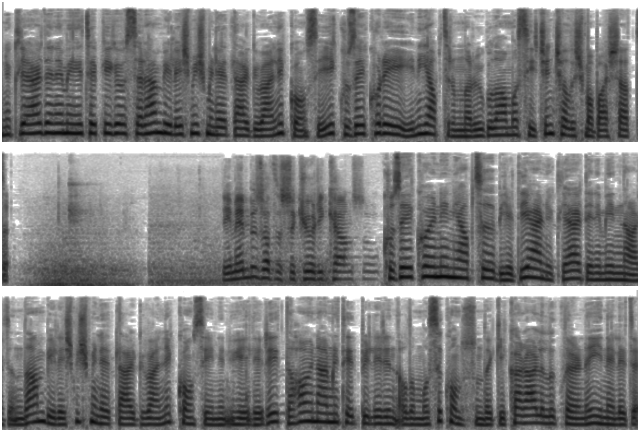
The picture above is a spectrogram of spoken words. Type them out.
Nükleer denemeye tepki gösteren Birleşmiş Milletler Güvenlik Konseyi, Kuzey Kore'ye yeni yaptırımlar uygulanması için çalışma başlattı. Kuzey Kore'nin yaptığı bir diğer nükleer denemenin ardından Birleşmiş Milletler Güvenlik Konseyi'nin üyeleri daha önemli tedbirlerin alınması konusundaki kararlılıklarını yineledi.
